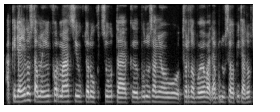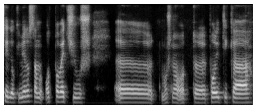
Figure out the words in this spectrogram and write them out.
A keď aj nedostanú informáciu, ktorú chcú, tak budú za ňou tvrdo bojovať a budú sa opýtať dovtedy, dokým nedostanú odpoveď, či už E, možno od e, politika,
